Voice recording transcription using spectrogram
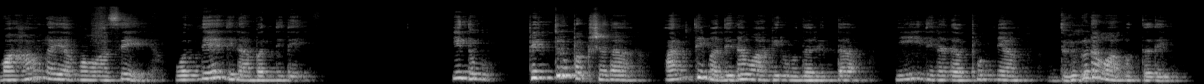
ಮಹಾಲಯ ಅಮಾವಾಸ್ಯೆ ಒಂದೇ ದಿನ ಬಂದಿದೆ. ಇದು ಪಿತೃಪಕ್ಷದ ಅಂತಿಮ ದಿನವಾಗಿರುವುದರಿಂದ ಈ ದಿನದ ಪುಣ್ಯ ದ್ವಿಗುಣವಾಗುತ್ತದೆ.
